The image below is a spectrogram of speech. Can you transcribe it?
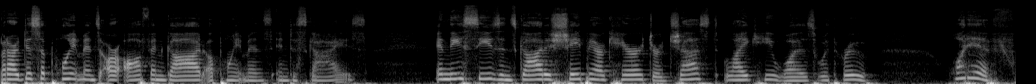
But our disappointments are often God appointments in disguise. In these seasons, God is shaping our character just like He was with Ruth. What if?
